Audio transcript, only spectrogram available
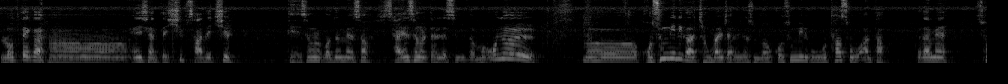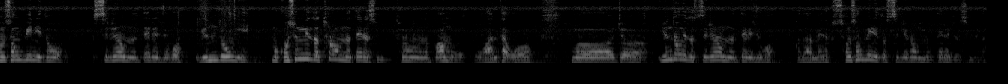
롯데가 어, NC한테 14대 7 대승을 거두면서 4연승을 달렸습니다. 뭐 오늘 뭐 고승민이가 정말 잘해줬습니다. 고승민이가 5타수 5안타. 그 다음에 손성빈이도 쓰리홈런 때려주고 윤동이 뭐 고승민도 트롯홈런 때렸습니다. 트롯홈런 뻔 5안타고 뭐 저 윤동이도 쓰리홈런 때려주고 그다음에 손성빈이도 쓰리홈런 때려줬습니다.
